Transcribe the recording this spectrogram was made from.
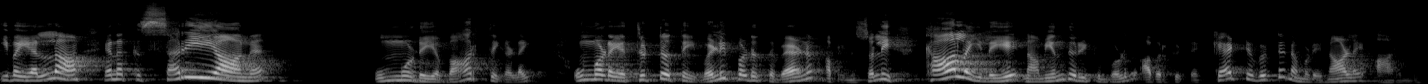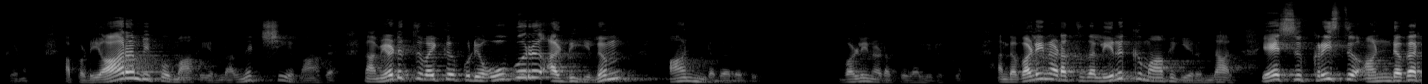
இவையெல்லாம் எனக்கு சரியான உம்முடைய வார்த்தைகளை உம்முடைய திட்டத்தை வெளிப்படுத்த வேணும் அப்படின்னு சொல்லி காலையிலேயே நாம் எந்திரிக்கும் பொழுது அவர்கிட்ட கேட்டுவிட்டு நம்முடைய நாளை ஆரம்பி அப்படி ஆரம்பிப்போமாக இருந்தால் நிச்சயமாக நாம் எடுத்து வைக்கக்கூடிய ஒவ்வொரு அடியிலும் ஆண்டவரது வழி நடத்துதல் இருக்கும். அந்த வழி நடத்துதல் இருக்குமாக இருந்தால் இயேசு கிறிஸ்து ஆண்டவர்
